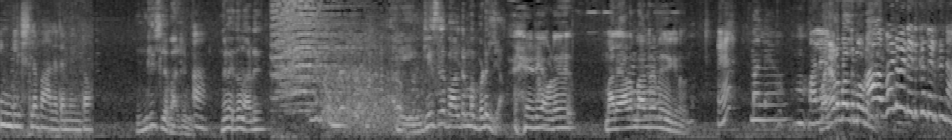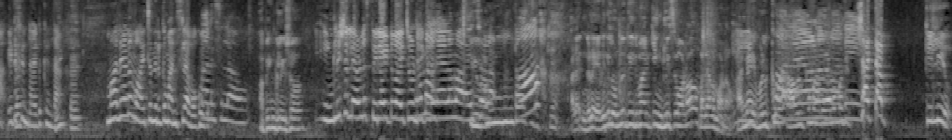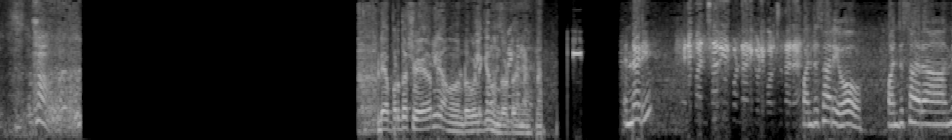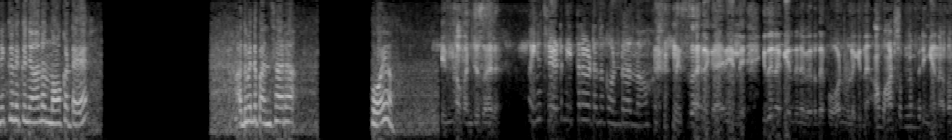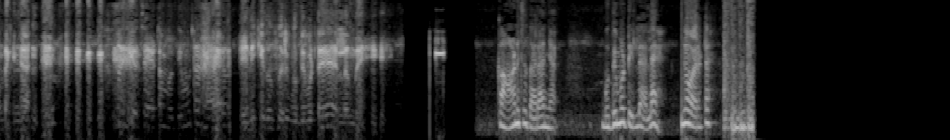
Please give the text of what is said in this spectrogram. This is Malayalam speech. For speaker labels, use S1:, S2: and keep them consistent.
S1: ഇംഗ്ലീഷിലെ ബാലരമയുണ്ടോ
S2: ഇംഗ്ലീഷിലെ ബാലരമ. നിങ്ങൾ ഏതാ നാട്? ഇംഗ്ലീഷിലെ ബാലരമ ഇവിടെ ഇല്ല
S3: എടി അവൾ മലയാളം ബാലരമ ചോദിക്കണത്.
S4: മലയാളം.
S2: ബാലരമ അവിടെ
S1: ആ വേണ്ട വേണ്ട എടുക്കണ്ട എടുക്കണ്ട എടുക്കണ്ട എടുക്കണ്ട. മലയാളം വായിച്ച നിനക്ക് മനസ്സിലാവോ?
S4: മനസ്സിലാവും.
S3: അപ്പൊ ഇംഗ്ലീഷോ?
S1: ഇംഗ്ലീഷല്ലേ അവൾ സ്ഥിരമായിട്ട്
S4: വായിച്ചോണ്ടിരിക്കുന്നത്
S2: അല്ല നിങ്ങൾ ഏതെങ്കിലും ഒന്ന് തീരുമാനിക്കുക ഇംഗ്ലീഷ് വേണോ മലയാളം വേണോ?
S3: അല്ല ഇവൾക്ക് അവൾക്ക് മലയാളം
S1: കില്ലിയു
S5: ഇവിടെ അപ്പുറത്തെ ഷെയർലി ആണെന്നുണ്ടോ. വിളിക്കുന്നുണ്ടോ എന്നെ.
S6: എന്നാടി? പഞ്ചസാരയോ? പഞ്ചസാര നിക്ക് നിക്ക് ഞാനൊന്ന് നോക്കട്ടെ. അത് പിന്നെ പഞ്ചസാര പോയോ?
S7: പഞ്ചസാര? അയ്യോ ചേട്ടൻ ഇത്ര പെട്ടെന്ന് കൊണ്ടുവന്നോ? നിസ്സാര കാര്യല്ലേ. ഇതിനൊക്കെ എന്തിനാ വെറുതെ ഫോൺ വിളിക്കുന്നത് ആ വാട്സപ്പ് നമ്പർ ഇങ്ങനെ. അതുകൊണ്ടൊക്കെ ഞാൻ ചേട്ടൻ എനിക്കിതൊന്നും ഒരു ബുദ്ധിമുട്ടേ അല്ലെന്നേ.
S6: കാണിച്ചു തരാം ഞാൻ. ബുദ്ധിമുട്ടില്ല അല്ലേ? ഇങ്ങ് വരട്ടെ.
